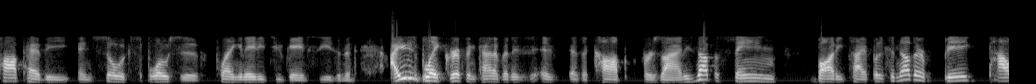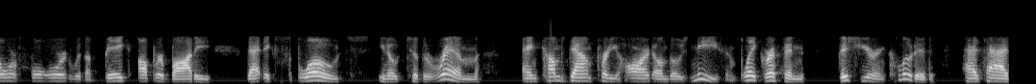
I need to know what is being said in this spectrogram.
top heavy and so explosive playing an 82 game season. And I use Blake Griffin kind of as, as, a comp for Zion. He's not the same body type, but it's another big power forward with a big upper body that explodes, you know, to the rim and comes down pretty hard on those knees. And Blake Griffin, this year included, has had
